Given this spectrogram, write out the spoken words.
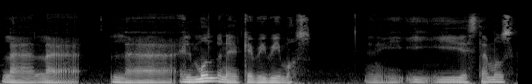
el mundo en el que vivimos. Y, estamos,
